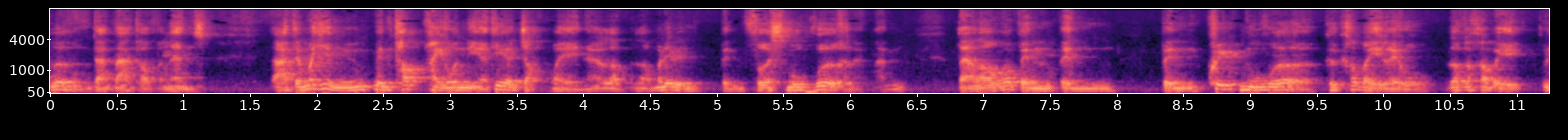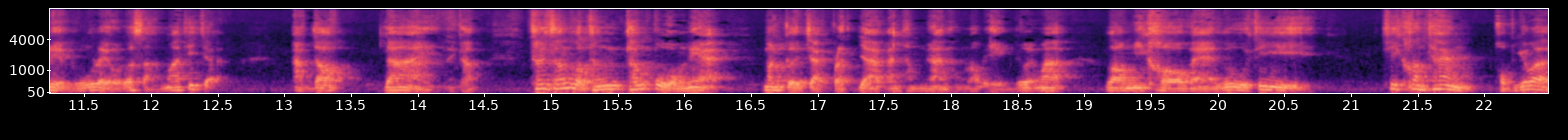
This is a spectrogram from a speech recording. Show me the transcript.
เรื่องของ Data Governance อาจจะไม่ใช่เป็น top pioneer ที่จะเจาะไปนะเราเราไม่ได้เป็นเป็น first mover ขนาดนั้น แต่เราก็เป็นเป็นเป็น quick mover คือเข้าไปเร็ว แล้วก็เข้าไปเรียนรู้เร็ว แล้วสามารถที่จะ adopt ได้นะครับ ทั้งทั้งหมดทั้งทั้งปวงเนี่ย มันเกิดจากปรัชญาการทำงานของเราเองด้วยว่า เรามี core value ที่ที่ค่อนข้างผมคิดว่า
